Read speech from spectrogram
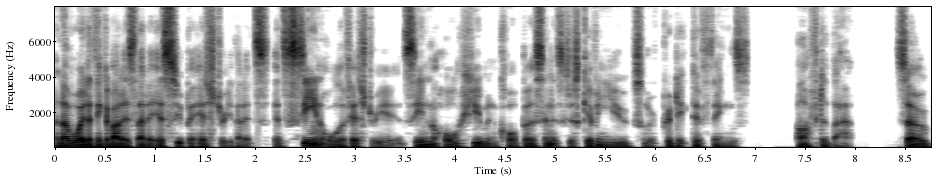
Another way to think about it is that it is super history, that it's it's seen all of history, it's seen the whole human corpus, and it's just giving you sort of predictive things after that. So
